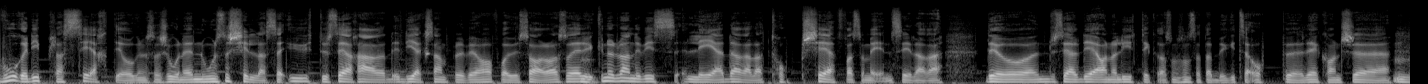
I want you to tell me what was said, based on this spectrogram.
Hvor er de plassert i organisasjonen? Er det noen som skiller seg ut? Du ser her de eksemplene vi har fra USA. Da, så er det jo mm. ikke nødvendigvis ledere eller toppsjefer som er innsidere. Det er jo, du ser det er analytikere som sånn sett har bygget seg opp. Det er kanskje mm.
